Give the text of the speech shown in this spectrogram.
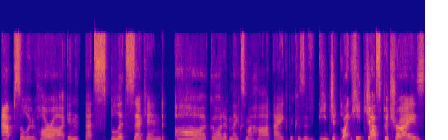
absolute horror in that split second. Oh God, it makes my heart ache because of he like he just portrays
